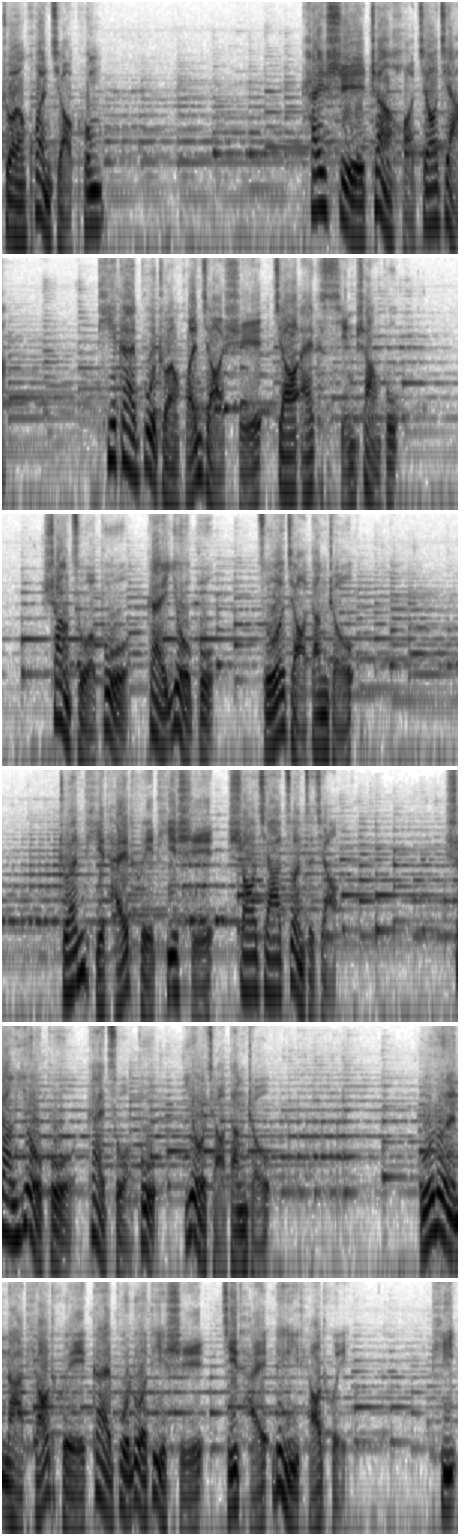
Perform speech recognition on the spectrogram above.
转换脚空，开式站好交架，踢盖步转环脚时交 X 形上步。上左步盖右步，左脚当轴。转体抬腿踢时，稍加钻子脚。上右步盖左步，右脚当轴。无论哪条腿盖步落地时，即抬另一条腿踢。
